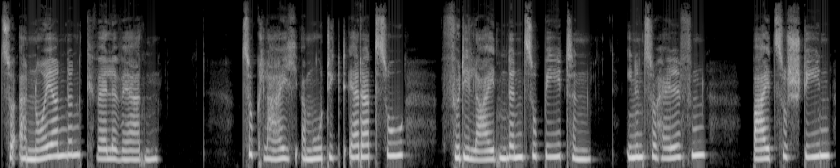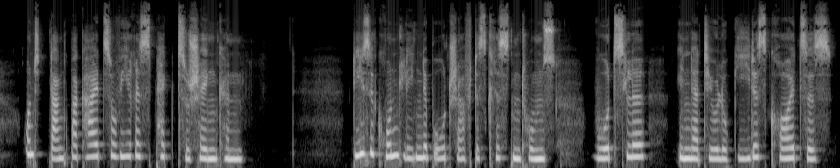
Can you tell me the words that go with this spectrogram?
zur erneuernden Quelle werden. Zugleich ermutigt er dazu, für die Leidenden zu beten, ihnen zu helfen, beizustehen und Dankbarkeit sowie Respekt zu schenken. Diese grundlegende Botschaft des Christentums wurzle in der Theologie des Kreuzes.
